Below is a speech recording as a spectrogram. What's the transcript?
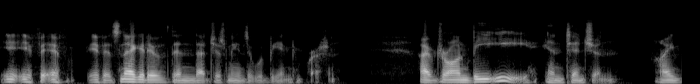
if, if, if it's negative, then that just means it would be in compression. I've drawn BE in tension. I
